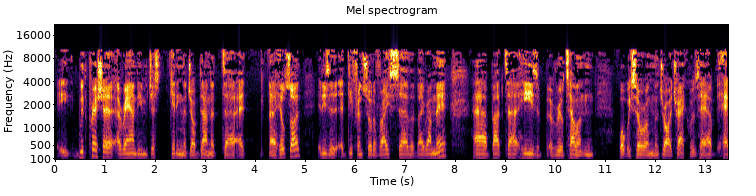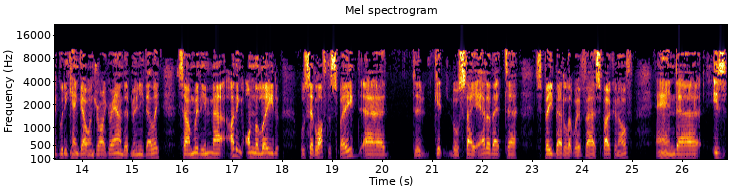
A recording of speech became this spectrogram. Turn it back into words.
He, with pressure around him, just getting the job done at uh, at uh, Hillside. It is a, a, different sort of race uh, that they run there, uh, but uh, he is a, a, real talent. And what we saw on the dry track was how how good he can go on dry ground at Moonee Valley. So I'm with him. Uh, I think on the lead, we'll settle off the speed to get will stay out of that uh, speed battle that we've uh, spoken of, and uh, is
